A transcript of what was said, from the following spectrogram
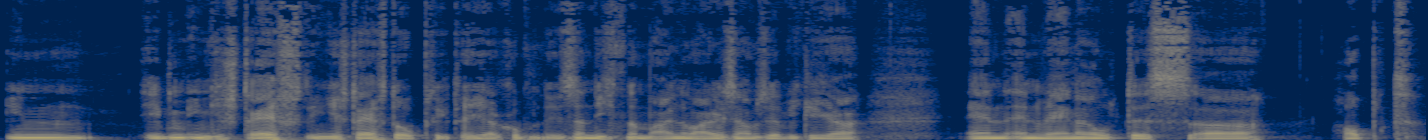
in, eben in, gestreift, in gestreifter Optik daherkommt. ist ja nicht normal. Normalerweise haben sie ja wirklich ein, ein weinrotes äh, Haupttrikot.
